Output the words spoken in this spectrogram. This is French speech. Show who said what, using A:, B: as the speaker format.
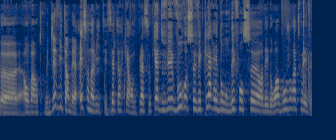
A: Euh, on va retrouver Jeff Wittenberg et son invité. 7h40, place au 4V. Vous recevez Claire Edon, défenseur des droits. Bonjour à tous les deux.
